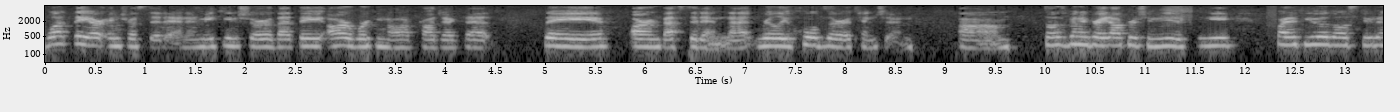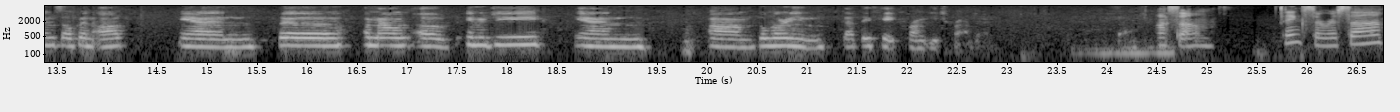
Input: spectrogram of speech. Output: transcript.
what they are interested in and making sure that they are working on a project that they are invested in that really holds their attention. Um, so it's been a great opportunity to see quite a few of those students open up and the amount of energy and um, the learning that they take from each project. Awesome. Thanks, Sarissa.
